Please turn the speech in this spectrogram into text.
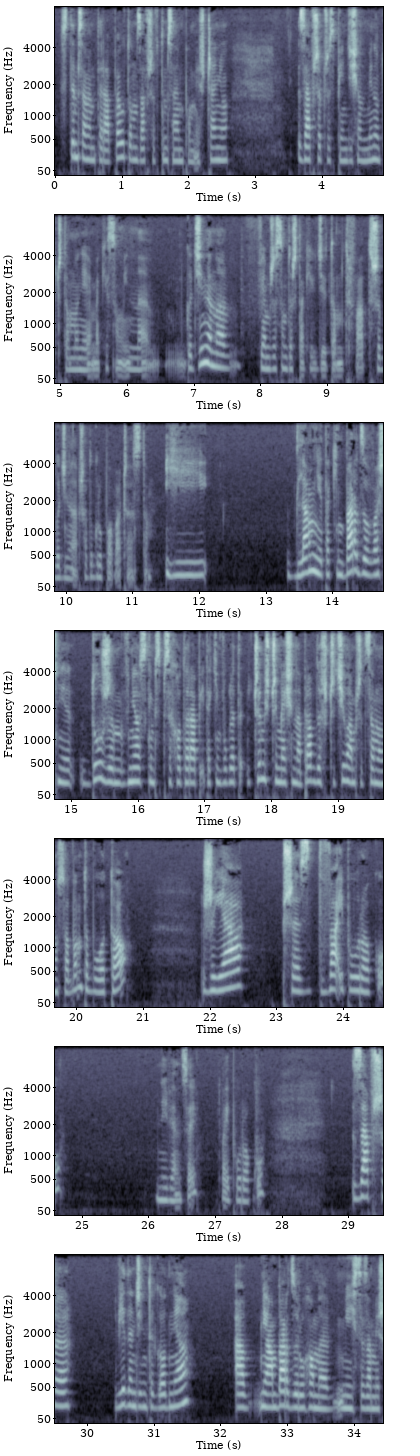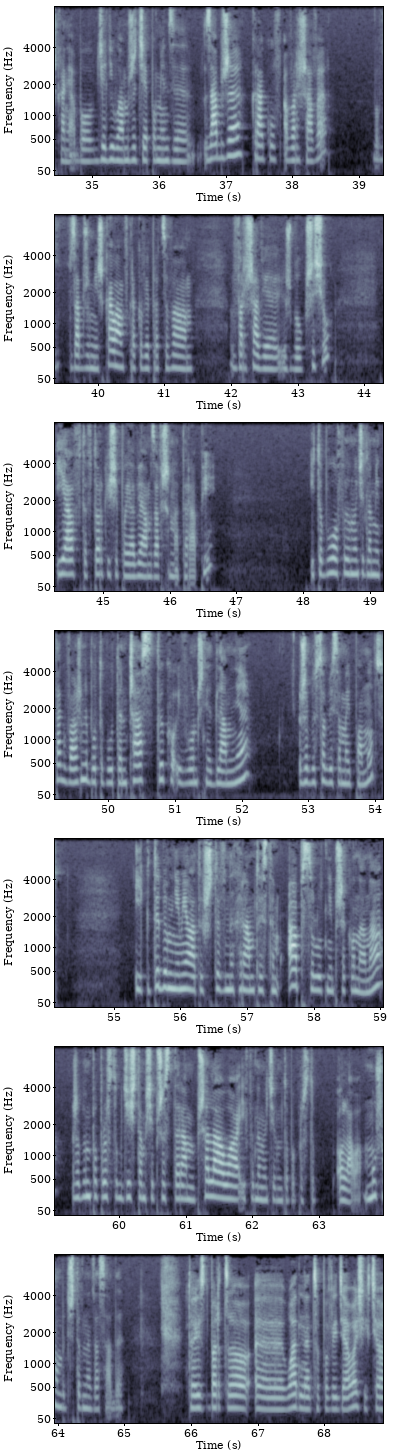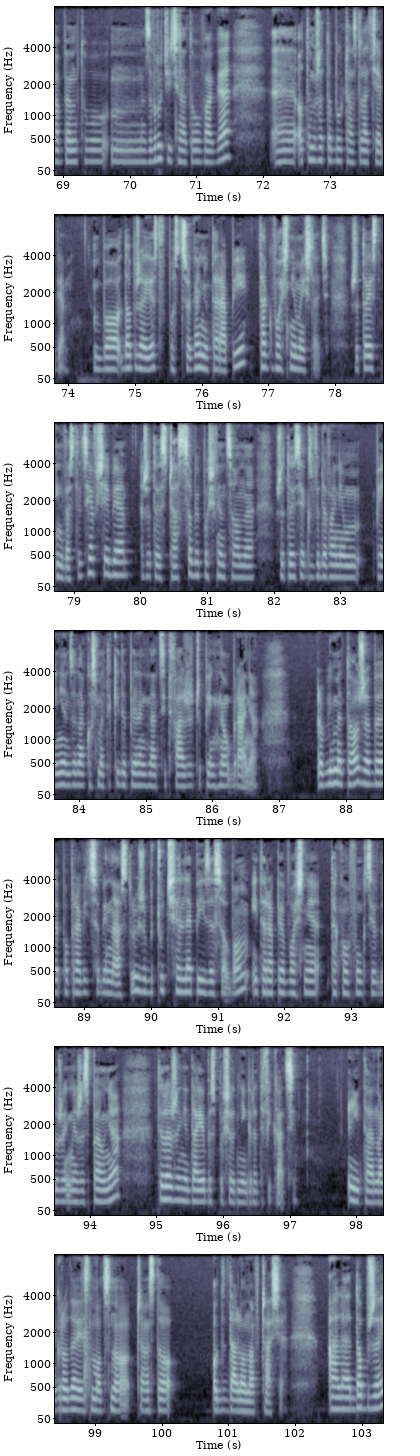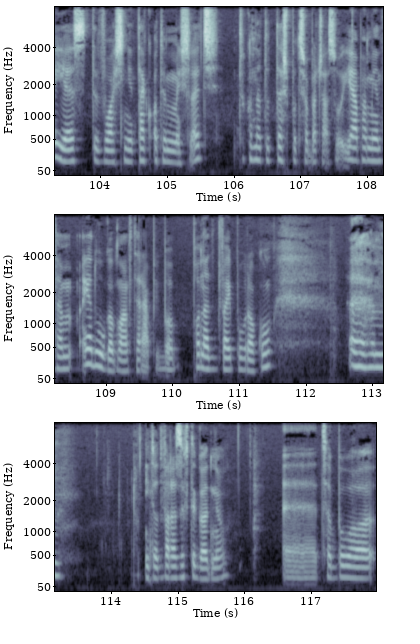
z tym samym terapeutą, zawsze w tym samym pomieszczeniu, zawsze przez 50 minut, czy tam, no nie wiem, jakie są inne godziny, no wiem, że są też takie, gdzie tam trwa 3 godziny, na przykład grupowa często. I dla mnie takim bardzo właśnie dużym wnioskiem z psychoterapii, takim w ogóle czymś, czym ja się naprawdę szczyciłam przed samą sobą, to było to, że ja przez dwa i pół roku, mniej więcej, dwa i pół roku, zawsze w jeden dzień tygodnia, a miałam bardzo ruchome miejsce zamieszkania, bo dzieliłam życie pomiędzy Zabrze, Kraków, a Warszawę, bo w Zabrzu mieszkałam, w Krakowie pracowałam, w Warszawie już był Krzysiu i ja w te wtorki się pojawiałam zawsze na terapii. I to było w pewnym momencie dla mnie tak ważne, bo to był ten czas tylko i wyłącznie dla mnie, żeby sobie samej pomóc. I gdybym nie miała tych sztywnych ram, to jestem absolutnie przekonana, żebym po prostu gdzieś tam się przez te ramy przelała i w pewnym momencie bym to po prostu olała. Muszą być sztywne zasady. To jest bardzo e, ładne, co powiedziałaś, i chciałabym tu mm, zwrócić na to uwagę e, o tym, że to był czas dla ciebie bo dobrze jest w postrzeganiu terapii tak właśnie myśleć, że to jest inwestycja w siebie, że to jest czas sobie poświęcony, że to jest jak z wydawaniem pieniędzy na kosmetyki do pielęgnacji twarzy czy piękne ubrania. Robimy to, żeby poprawić sobie nastrój, żeby czuć się lepiej ze sobą i terapia właśnie taką funkcję w dużej mierze spełnia, tyle że nie daje bezpośredniej gratyfikacji. I ta nagroda jest mocno często oddalona w czasie ale dobrze jest właśnie tak o tym myśleć, tylko na to też potrzeba czasu. Ja pamiętam, ja długo byłam w terapii, bo ponad 2,5 roku um, i to dwa razy w tygodniu, e, co było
